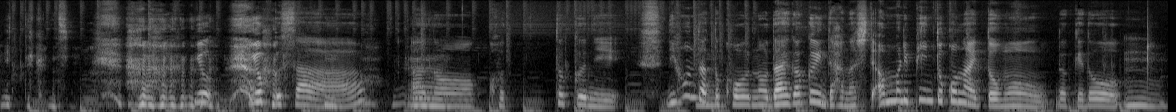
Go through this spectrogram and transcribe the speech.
いって感じ。よよくさ、うんあのこ特に日本だとこの大学院って話ってあんまりピンとこないと思うんだけど、うん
